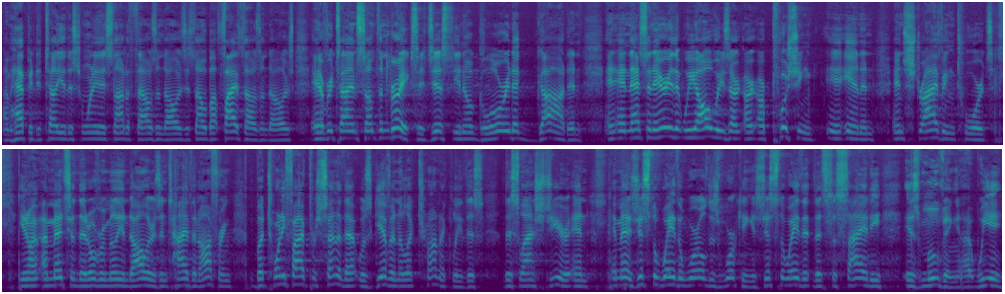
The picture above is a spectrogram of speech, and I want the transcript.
I'm happy to tell you this morning it's not thousand dollars. It's now about five thousand dollars every time something breaks. It's just you know glory to God, and and, and that's an area that we always are, are, are pushing in and and striving towards. You know, I, I mentioned that over a million dollars in tithe and offering, but 25 percent of that was given electronically this this last year, and and man, it's just the way the world is working. It's just the way that that society is moving. Uh, we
